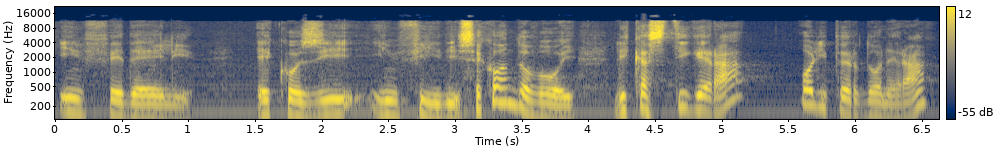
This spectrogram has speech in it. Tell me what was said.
infedeli e così infidi? Secondo voi li castigherà o li perdonerà?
